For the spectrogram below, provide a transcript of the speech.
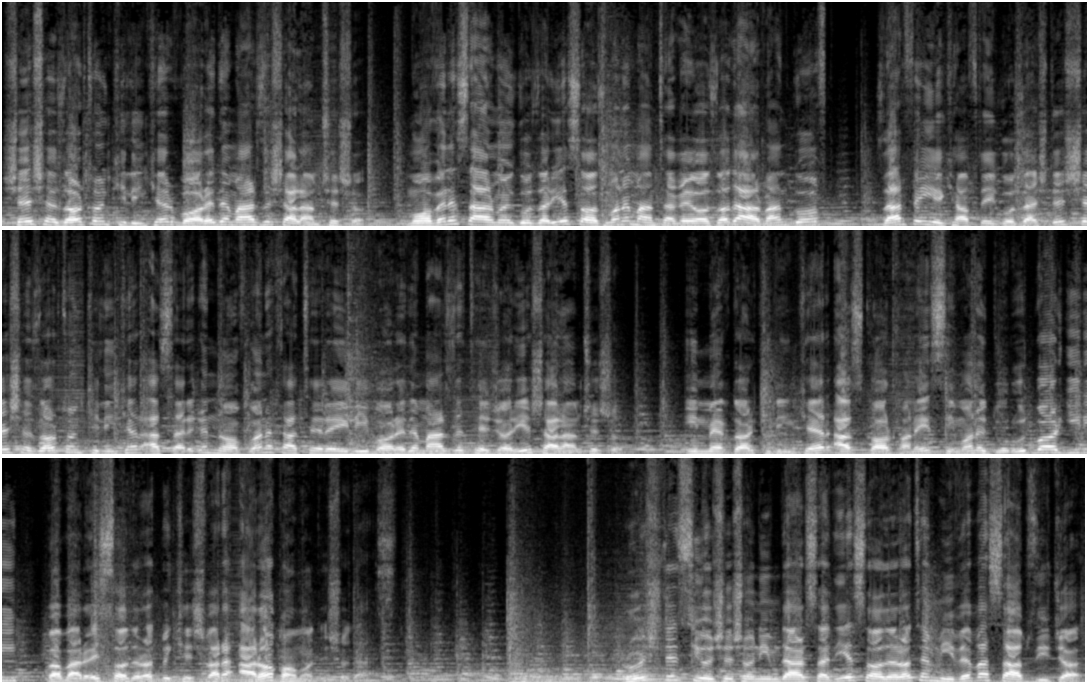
6000 تن کلینکر وارد مرز شلمچه شد. معاون سرمایه گذاری سازمان منطقه آزاد اروند گفت ظرف یک هفته گذشته 6000 تن کلینکر از طریق ناوگان خط ریلی وارد مرز تجاری شلمچه شد. این مقدار کلینکر از کارخانه سیمان درود بارگیری و برای صادرات به کشور عراق آماده شده است. رشد 36.5 درصدی صادرات میوه و سبزیجات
